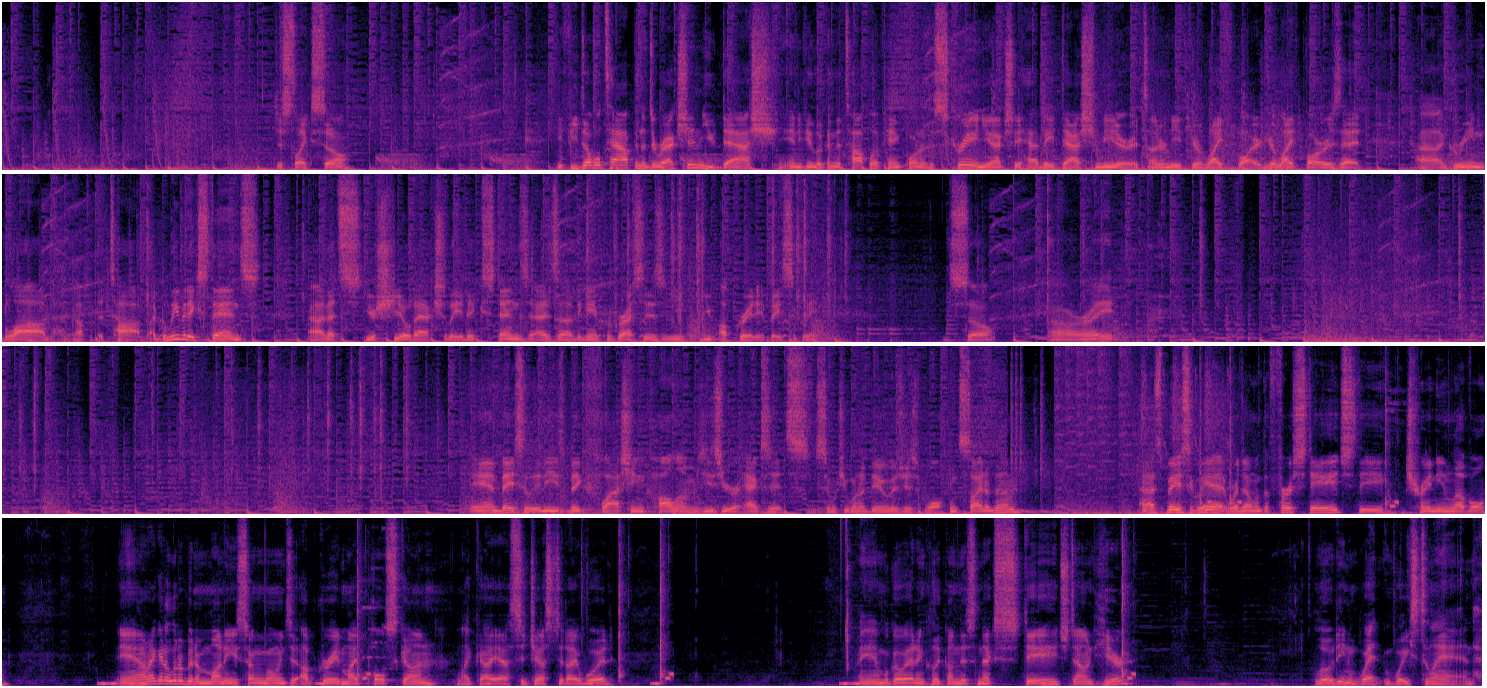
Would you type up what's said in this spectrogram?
Just like so. If you double tap in a direction, you dash, and if you look in the top left hand corner of the screen, you actually have a dash meter. It's underneath your life bar. Your life bar is that uh, green blob up at the top. I believe it extends. Uh, that's your shield actually. It extends as uh, the game progresses and you, you upgrade it basically. So, alright. And basically these big flashing columns, these are your exits. So what you want to do is just walk inside of them. And that's basically it. We're done with the first stage, the training level. And I got a little bit of money, so I'm going to upgrade my pulse gun, like I uh, suggested I would. And we'll go ahead and click on this next stage down here. Loading Wet Wasteland.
